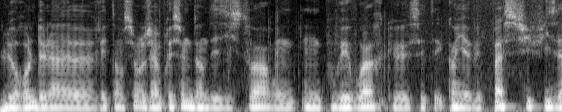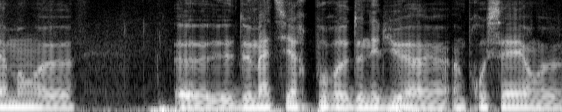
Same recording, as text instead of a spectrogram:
le rôle de la rétention, j'ai l'impression que dans des histoires, on, pouvait voir que c'était quand il n'y avait pas suffisamment euh, de matière pour euh, donner lieu à un procès, euh,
